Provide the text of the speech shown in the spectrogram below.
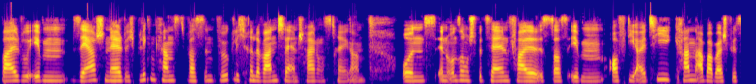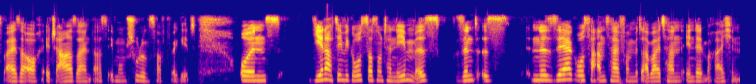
weil du eben sehr schnell durchblicken kannst, was sind wirklich relevante Entscheidungsträger. Und in unserem speziellen Fall ist das eben oft die IT, kann aber beispielsweise auch HR sein, da es eben um Schulungssoftware geht. Und je nachdem, wie groß das Unternehmen ist, sind es eine sehr große Anzahl von Mitarbeitern in den Bereichen.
